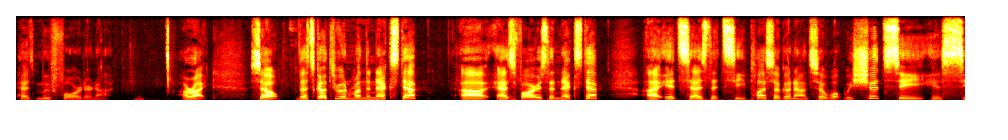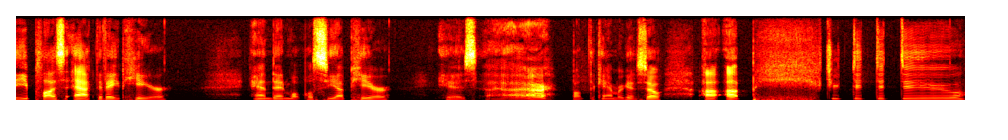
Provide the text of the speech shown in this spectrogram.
has moved forward or not. All right, so let's go through and run the next step. Uh, as far as the next step, uh, it says that C plus will go down. So what we should see is C plus activate here. And then what we'll see up here is, uh, bump the camera again. So uh, up, do, do, do,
